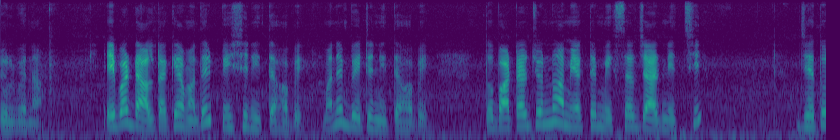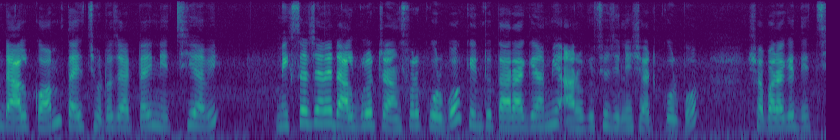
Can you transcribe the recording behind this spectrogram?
চলবে না। এবার ডালটাকে আমাদের পিষে নিতে হবে মানে বেটে নিতে হবে। তো বাটার জন্য আমি একটা মিক্সার জার নিচ্ছি। যেহেতু ডাল কম, তাই ছোট জারটাই নিচ্ছি আমি। মিক্সার জারে ডালগুলো ট্রান্সফার করব, কিন্তু তার আগে আমি আরও কিছু জিনিস অ্যাড করব। সবার আগে দিচ্ছি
